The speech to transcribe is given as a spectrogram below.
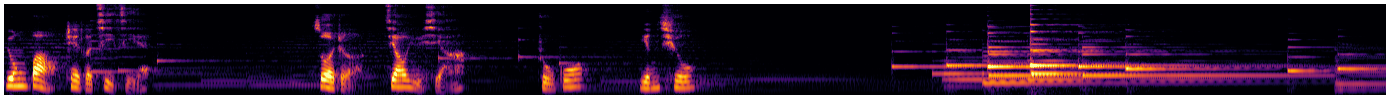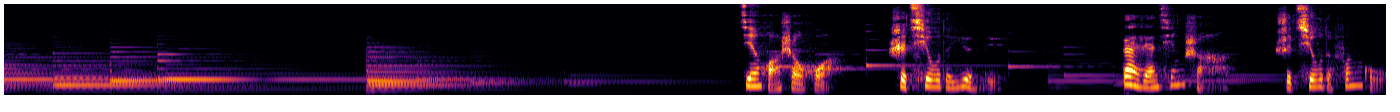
拥抱这个季节。作者：焦雨霞，主播：迎秋。金黄收获是秋的韵律，淡然清爽是秋的风骨，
